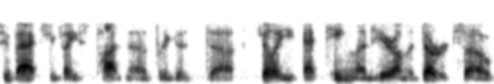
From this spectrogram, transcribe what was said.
two back she faced Patna, a pretty good uh, filly at Keeneland here on the dirt. So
